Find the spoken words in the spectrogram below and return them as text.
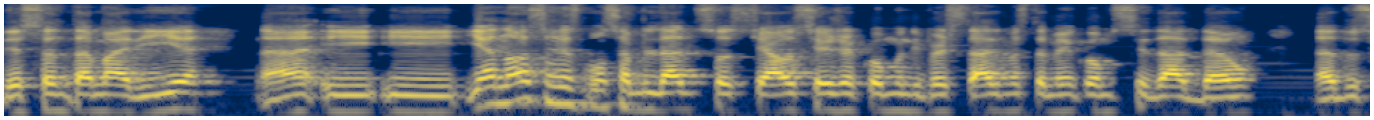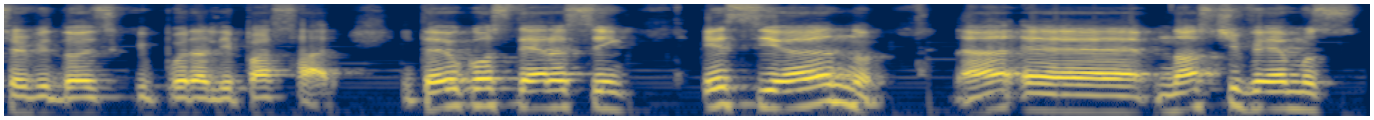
de Santa Maria né? e, e, e a nossa responsabilidade social, seja como universidade, mas também como cidadão né? dos servidores que por ali passaram. Então eu considero assim, esse ano né? é, nós tivemos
